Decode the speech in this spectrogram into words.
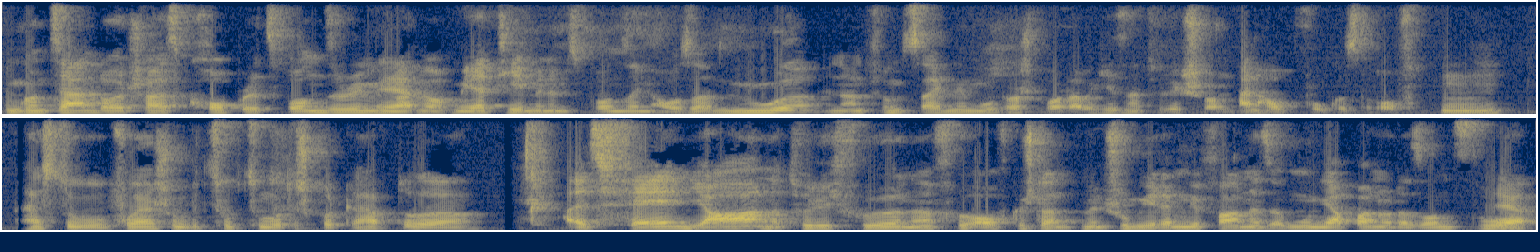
im Konzern Deutsch heißt Corporate Sponsoring. Wir ja. haben auch mehr Themen im Sponsoring, außer nur in Anführungszeichen im Motorsport, aber hier ist natürlich schon ein Hauptfokus drauf. Mhm. Hast du vorher schon Bezug zum Motorsport gehabt oder? Als Fan ja, natürlich früher, ne, früh aufgestanden, wenn Schumi Rennen gefahren ist, irgendwo in Japan oder sonst wo. Ja.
